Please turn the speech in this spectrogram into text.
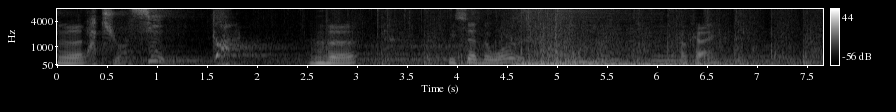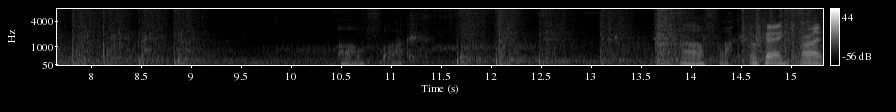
that you'll see God. he said the word. Okay. Oh, fuck. Oh, fuck. Okay, alright.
